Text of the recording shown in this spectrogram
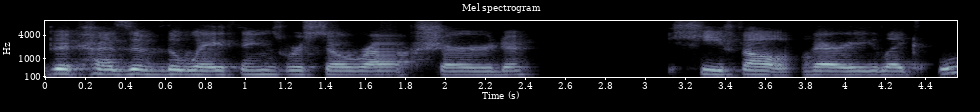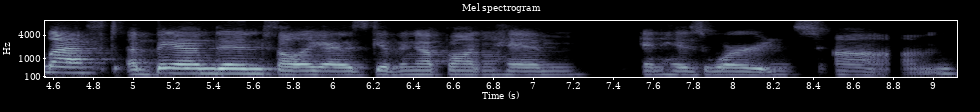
because of the way things were so ruptured he felt very like left abandoned felt like i was giving up on him in his words um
